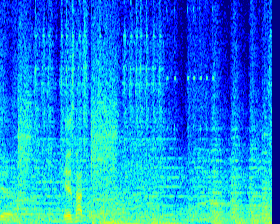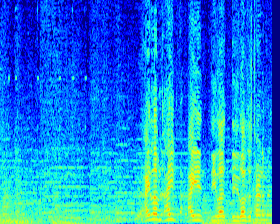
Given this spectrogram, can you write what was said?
Yeah, yeah it's not. Yeah, You love? How you? Do you love? Do you love this tournament?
